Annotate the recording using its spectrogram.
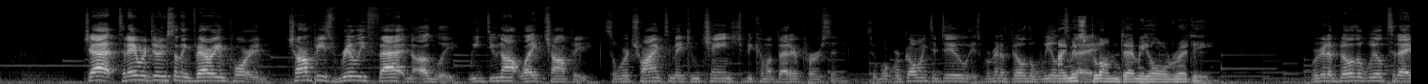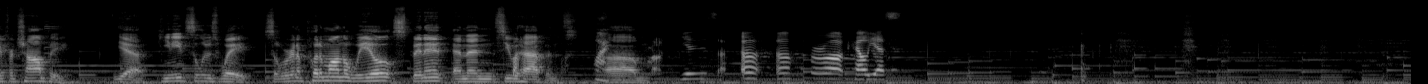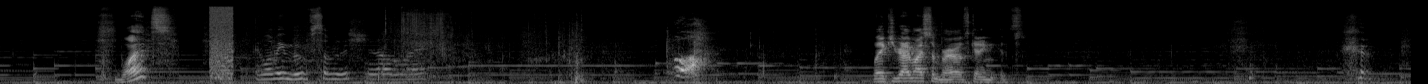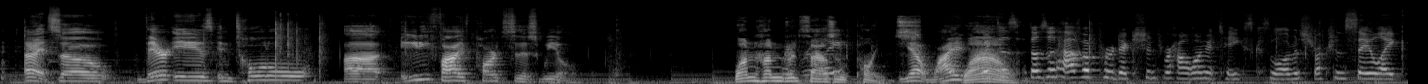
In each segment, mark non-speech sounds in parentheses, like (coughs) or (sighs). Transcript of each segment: Chat, today we're doing something very important. Chompy's really fat and ugly. We do not like Chompy, so we're trying to make him change to become a better person. So what we're going to do is we're going to build a wheel I today. miss blonde Emmy already. We're going to build a wheel today for Chompy. Yeah, he needs to lose weight. So we're going to put him on the wheel, spin it, and then see what happens. Um, Yes, uh, uh, rock, hell yes. what? And let me move some of this shit out of the way. Ugh. Like, you grab my sombrero, it's getting, it's... (laughs) Alright, so there is in total uh, 85 parts to this wheel. 100,000 Really? points. Yeah, why? Wait, Wow. does, does it have a prediction for how long it takes? Because a lot of instructions say, like,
